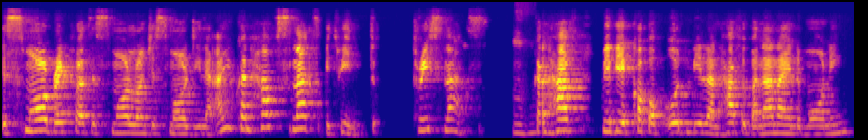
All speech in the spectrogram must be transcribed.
a small breakfast, a small lunch, a small dinner, and you can have snacks between three snacks. Mm-hmm. You can have maybe a cup of oatmeal and half a banana in the morning.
